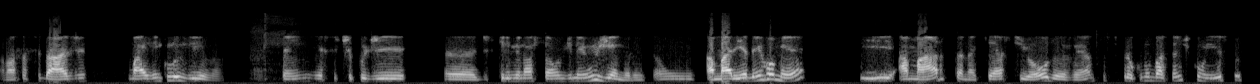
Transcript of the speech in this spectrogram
a nossa cidade, mais inclusiva, sem esse tipo de uh, discriminação de nenhum gênero. Então, a Maria Ben Romé e a Marta, né, que é a CEO do evento, se preocupam bastante com isso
